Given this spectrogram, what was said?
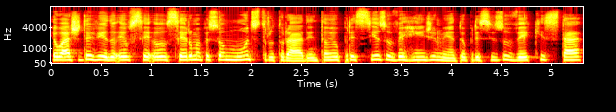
Eu acho devido eu ser, eu ser uma pessoa muito estruturada, então eu preciso ver rendimento, eu preciso ver que está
